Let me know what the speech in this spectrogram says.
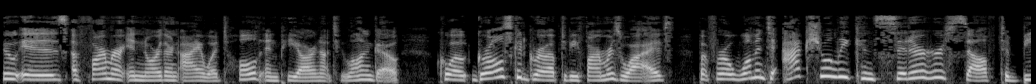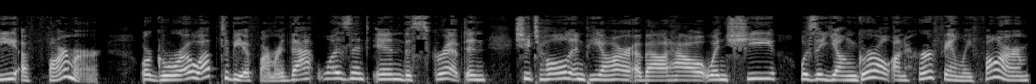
who is a farmer in northern Iowa, told NPR not too long ago, quote, girls could grow up to be farmers' wives, but for a woman to actually consider herself to be a farmer or grow up to be a farmer, that wasn't in the script. And she told NPR about how when she was a young girl on her family farm,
